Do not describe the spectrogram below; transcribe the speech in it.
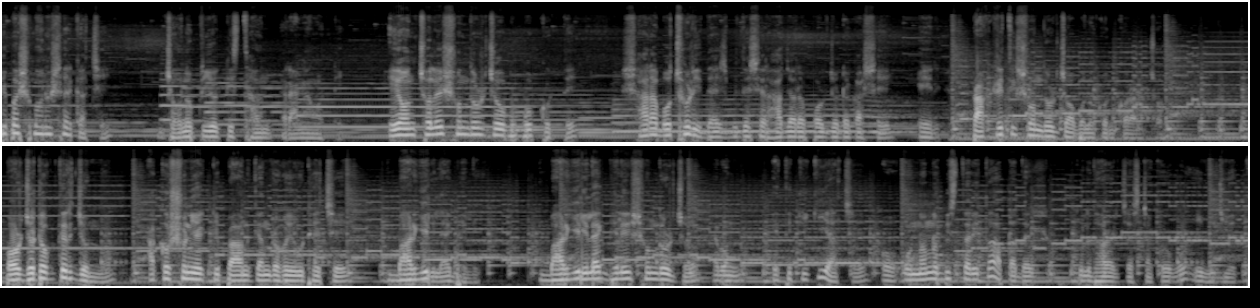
পিপাসু মানুষের কাছে জনপ্রিয় একটি স্থান রাঙামাটি। এই অঞ্চলের সৌন্দর্য উপভোগ করতে সারা বছরই দেশ বিদেশের হাজারো পর্যটক আসে এর প্রাকৃতিক সৌন্দর্য অবলোকন করার জন্য। পর্যটকদের জন্য আকর্ষণীয় একটি প্রাণকেন্দ্র হয়ে উঠেছে Bargil lake valley. Bargil lake ভ্যালির সৌন্দর্য এবং এতে কি কি আছে ও অন্যান্য বিস্তারিত আপনাদের তুলে ধরার চেষ্টা করব এই ভিডিওতে।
